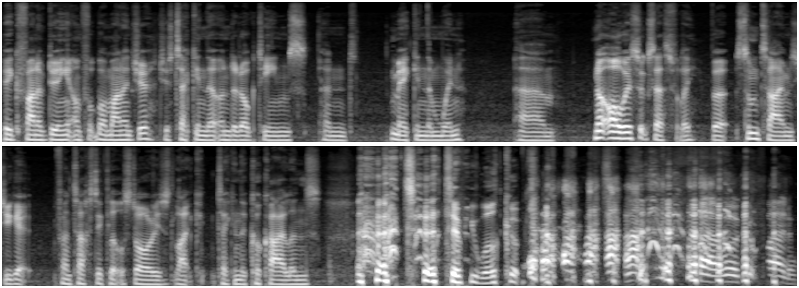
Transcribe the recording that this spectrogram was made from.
big fan of doing it on Football Manager, just taking the underdog teams and making them win. Um, not always successfully, but sometimes you get fantastic little stories like taking the Cook Islands to, to be World Cup. World Cup final.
